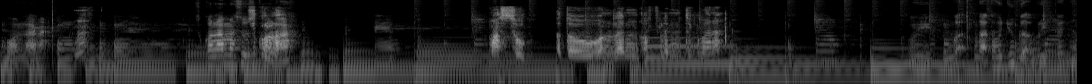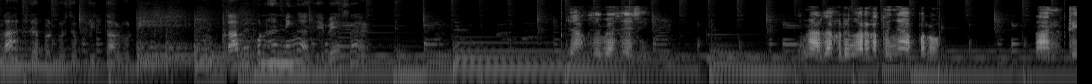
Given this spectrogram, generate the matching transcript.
Sekolah nak? Hmm? sekolah masuk Sekolah. sekolah, masuk atau online offline itu gimana? Wih, aku nggak nggak tahu juga beritanya. Nggak ada dapat berita-berita loh di grup kami pun hening aja biasa. Ya. ya biasa sih. Cuma ada aku dengar katanya apa loh? Nanti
